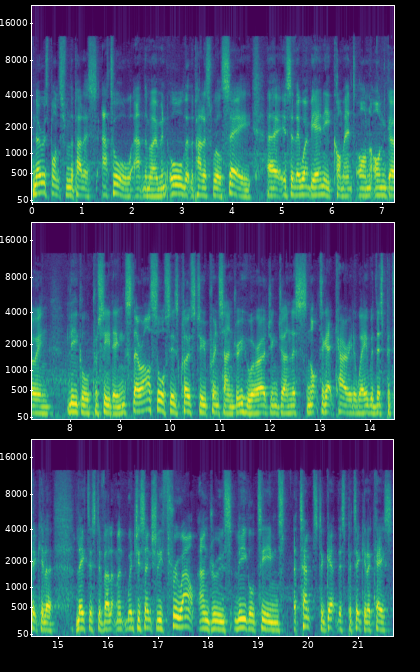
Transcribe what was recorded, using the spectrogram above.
No response from the palace at all at the moment. All that the palace will say uh, is that there won't be any comment on ongoing legal proceedings. There are sources close to Prince Andrew who are urging journalists not to get carried away with this particular latest development, which essentially threw out Andrew's legal team's attempts to get this particular case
